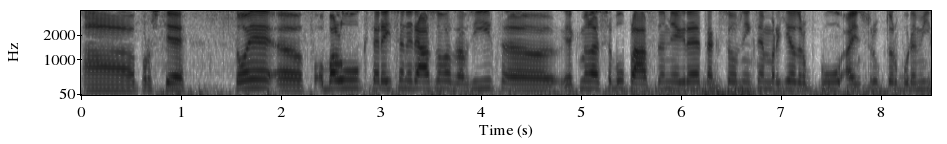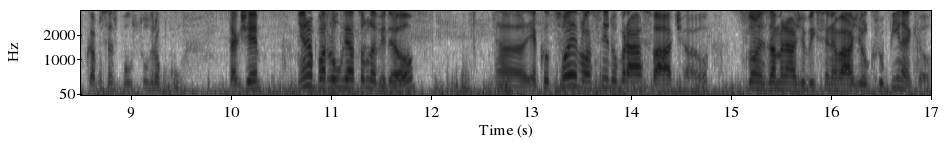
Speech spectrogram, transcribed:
a prostě to je uh, v obalu, který se nedá znova zavřít. Uh, jakmile sebou plácnem někde, tak z toho vznikne mrtěl drobků a instruktor bude mít v kapse spoustu drobků. Takže mě napadlo udělat tohle video, jako co je vlastně dobrá sváča. Jo? To neznamená, že bych si nevážil křupínek, jo?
